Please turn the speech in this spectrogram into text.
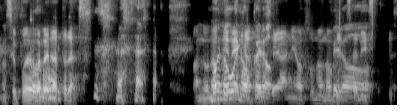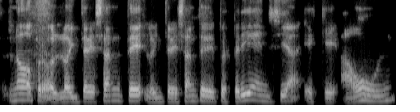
No se puede volver atrás. Cuando uno tiene 14 años, uno no piensa en eso. No, pero lo interesante, lo interesante de tu experiencia es que aún,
